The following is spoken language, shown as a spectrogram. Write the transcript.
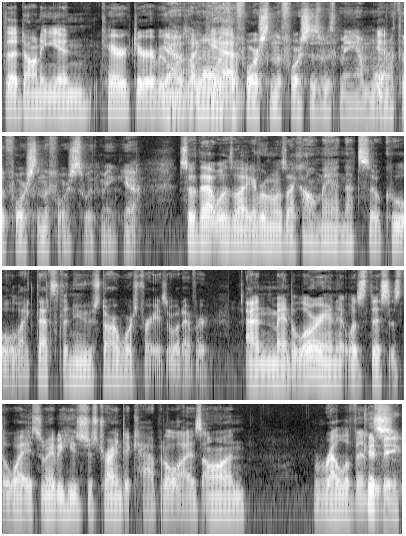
the Donnie Yen character, everyone Yeah, was I'm like, one "Yeah." with the Force, and the Force is with me. I'm one Yeah. with the Force, and the Force is with me. Yeah, So that was like everyone was like, "Oh man, that's so cool!" Like that's the new Star Wars phrase or whatever. And Mandalorian, it was "This is the way." So maybe he's just trying to capitalize on relevance. Could be.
